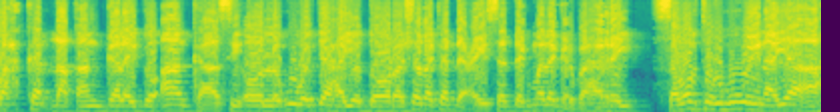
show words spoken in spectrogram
wax ka dhaqangalay go'aankaasi oo lagu wajahayo doorashada ka dhacaysa degmada garbaharey sababta ugu weyn ayaa ah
